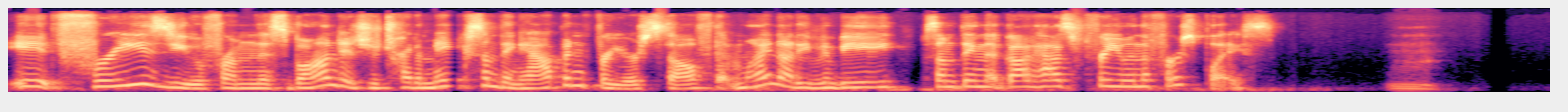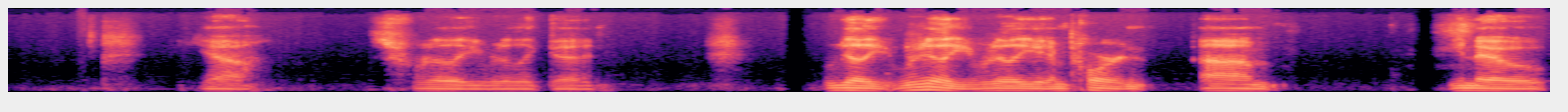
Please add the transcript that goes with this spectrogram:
it frees you from this bondage to try to make something happen for yourself that might not even be something that God has for you in the first place. Mm. Yeah, it's really, really good really, really, really important. Um, you know,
